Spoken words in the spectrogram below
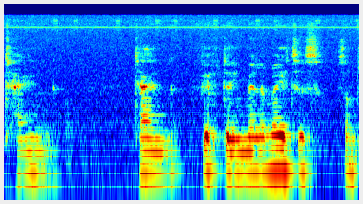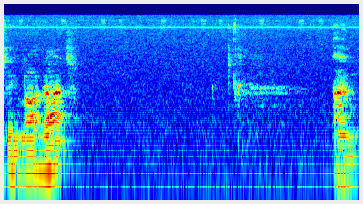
10 10 15 millimeters something like that and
